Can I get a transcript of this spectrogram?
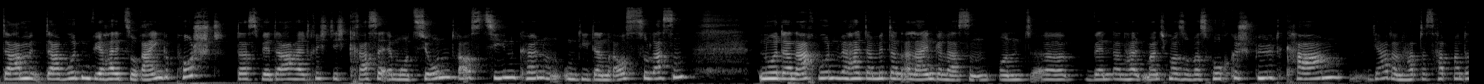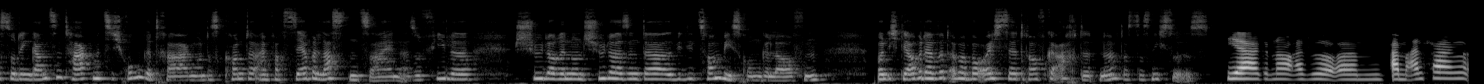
damit, da wurden wir halt so reingepusht, dass wir da halt richtig krasse Emotionen draus ziehen können, um die dann rauszulassen. Nur danach wurden wir halt damit dann allein gelassen. Und äh, wenn dann halt manchmal sowas hochgespült kam, ja, dann hat, das, hat man das so den ganzen Tag mit sich rumgetragen. Und das konnte einfach sehr belastend sein. Also viele Schülerinnen und Schüler sind da wie die Zombies rumgelaufen. Und ich glaube, da wird aber bei euch sehr drauf geachtet, ne, dass das nicht so ist. Ja, genau. Also ähm, am Anfang,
